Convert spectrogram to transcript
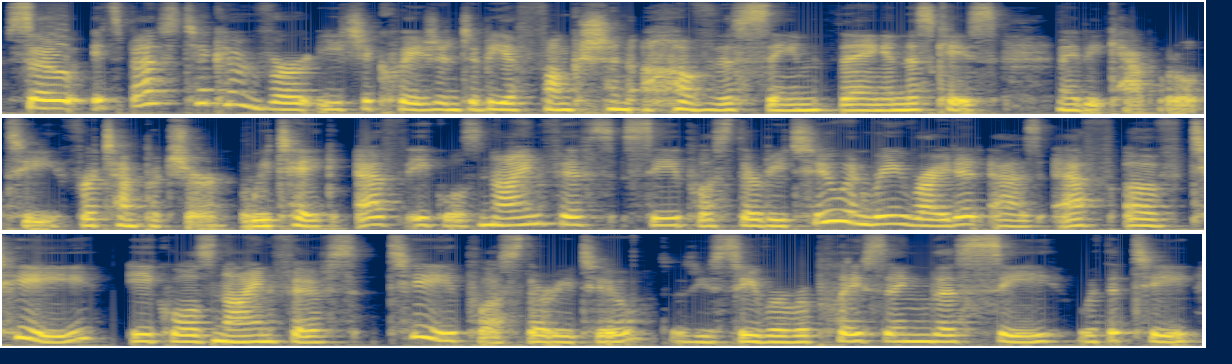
So it's best to convert each equation to be a function of the same thing. In this case, maybe capital T for temperature. We take F equals 9 fifths C plus 32 and rewrite it as F of T equals 9 fifths T plus 32. So as you see, we're replacing the C with a T.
